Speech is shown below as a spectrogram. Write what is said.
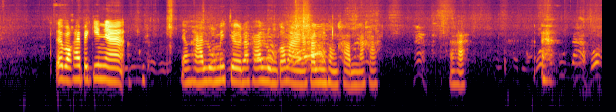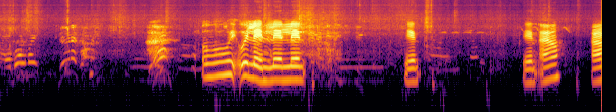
ๆ เตยบอกให้ไปกินยา ยังหาลุงไม่เจอนะคะ ลุงก็มานะคะ ลุงทองคำนะคะ นะคะ อ้ยโอ้ยเล่นเล่นเล่นเล่นเล่นเอาเอา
